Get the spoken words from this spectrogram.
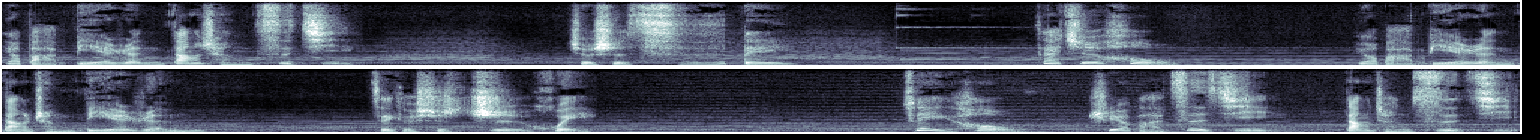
要把别人当成自己，这是慈悲；在之后要把别人当成别人，这个是智慧。最后是要把自己当成自己，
